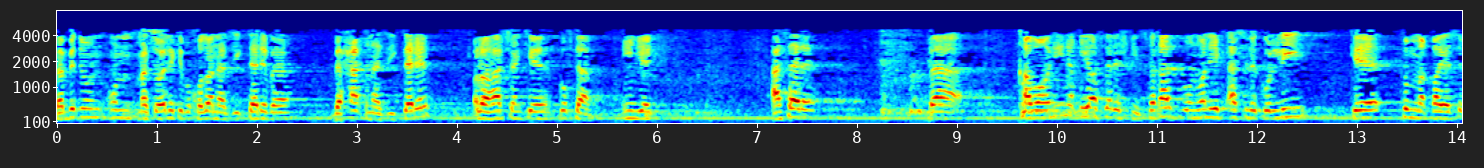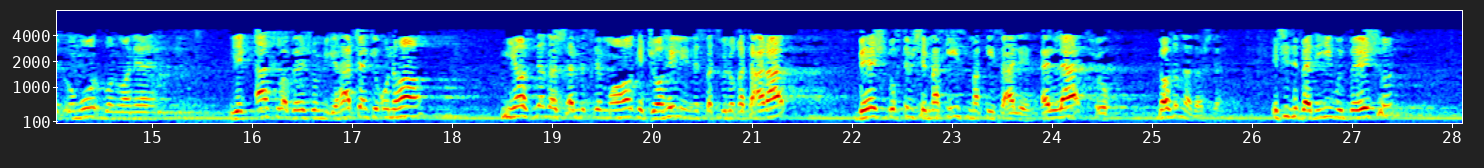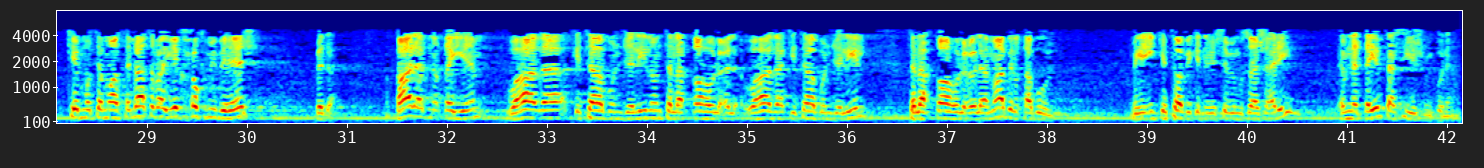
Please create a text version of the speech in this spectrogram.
و بدون اون مسائلی که به خدا نزدیکتره و به حق نزدیکتره. حالا هرچند که گفتم این یک اثر و قوانین قیاس درش نیست. فقط به عنوان یک اصل کلی که ثم قایس الامور به عنوان یک اصل بهشون میگه. هرچند که اونها نیاز نداشتن مثل ماها که جاهلی نسبت به لغت عرب بهش گفته میشه مقیس مقیس علیه علت حکم لازم نداشتن. یه چیز بدیهی بود بهشون که متماثلات را یک حکمی بهش بده قال ابن قيم وهذا كتاب جليل تلقاه. وهذا كتاب جليل تلقاه العلماء بالقبول. میگه این کتابی که نوشته به موسی اشعری ابن قیم تصحیحش می‌کنه.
